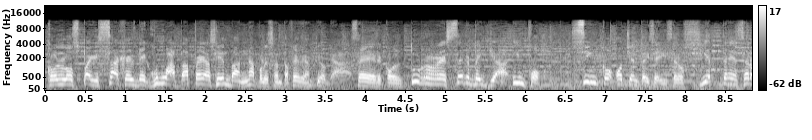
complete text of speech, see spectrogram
con los paisajes de Guatapé, Hacienda, Nápoles, Santa Fe de Antioquia. Cercol Tour Reserve ya. Info 586-0708.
